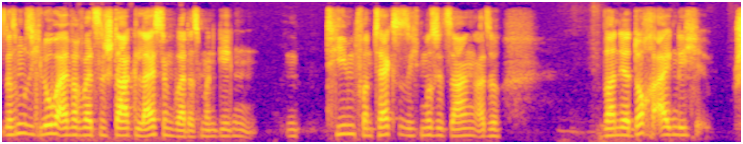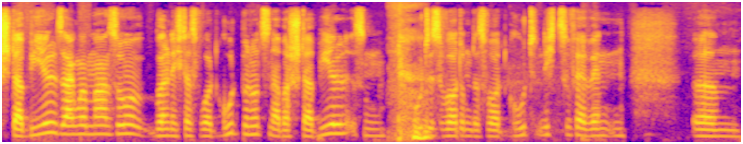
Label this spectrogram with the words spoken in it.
das muss ich loben, einfach weil es eine starke Leistung war, dass man gegen ein Team von Texas, ich muss jetzt sagen, also waren ja doch eigentlich stabil, sagen wir mal so, wollen nicht das Wort gut benutzen, aber stabil ist ein gutes Wort, um das Wort gut nicht zu verwenden. Ähm,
